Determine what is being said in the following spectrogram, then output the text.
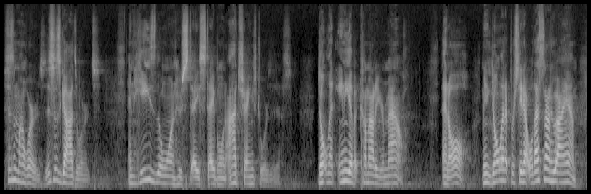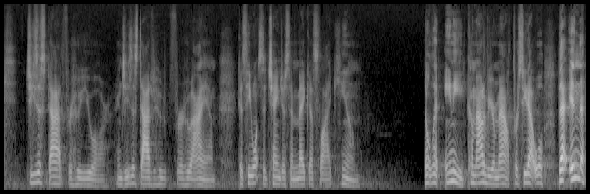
This isn't my words. This is God's words. And He's the one who stays stable, and I change towards this. Don't let any of it come out of your mouth at all. Meaning, don't let it proceed out. Well, that's not who I am. Jesus died for who you are. And Jesus died who, for who I am because he wants to change us and make us like him. Don't let any come out of your mouth, proceed out. Well, that in the,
